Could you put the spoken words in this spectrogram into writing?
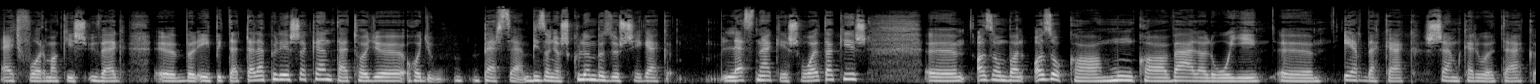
egyforma kis üvegből épített településeken, tehát hogy, hogy persze bizonyos különbözőségek lesznek és voltak is, azonban azok a munkavállalói érdekek sem kerültek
